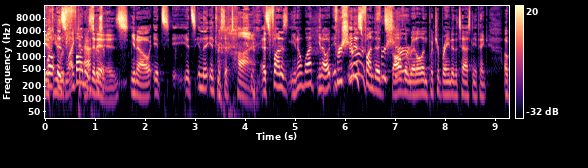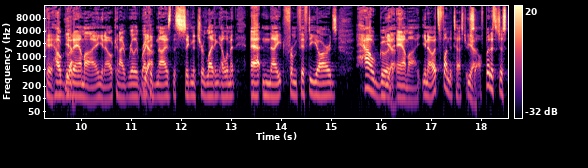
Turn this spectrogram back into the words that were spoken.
If well, you as would like fun to as ask it us is, you know, it's it's in the interest of time. as fun as you know what, you know, it, For it is fun to solve the riddle and put your brain to the test, and you think, okay, how good Yeah. am I? You know, can I really recognize the signature lighting element at night from fifty yards? How good Yeah. am I? You know, it's fun to test yourself, but it's just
